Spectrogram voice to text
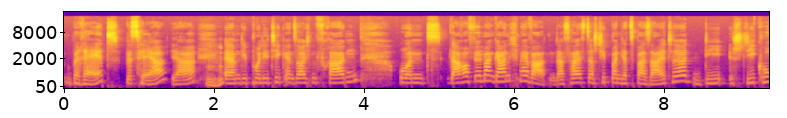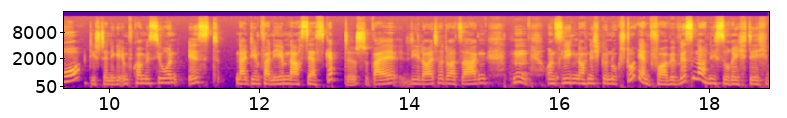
berät bisher, ja, mhm. ähm, die Politik in solchen Fragen. Und darauf will man gar nicht mehr warten. Das heißt, das schiebt man jetzt beiseite. Die STIKO, die Ständige Impfkommission, ist dem Vernehmen nach sehr skeptisch, weil die Leute dort sagen, hm, uns liegen noch nicht genug Studien vor. Wir wissen noch nicht so richtig,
